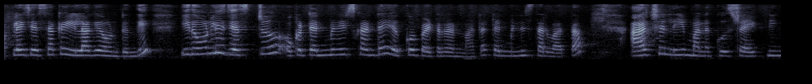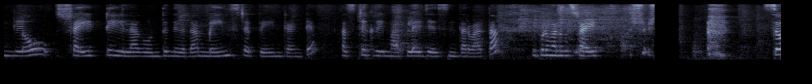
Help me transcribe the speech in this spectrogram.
అప్లై చేశాక ఇలాగే ఉంటుంది. ఇది ఓన్లీ జస్ట్ ఒక టెన్ మినిట్స్ కంటే ఎక్కువ బెటర్ అనమాట టెన్ మినిట్స్ తర్వాత యాక్చువల్లీ మనకు స్ట్రైట్నింగ్లో స్ట్రైట్ ఇలాగ ఉంటుంది కదా మెయిన్ స్టెప్ ఏంటంటే ఫస్ట్ క్రీమ్ అప్లై చేసిన తర్వాత ఇప్పుడు మనకు స్ట్రైట్ సో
